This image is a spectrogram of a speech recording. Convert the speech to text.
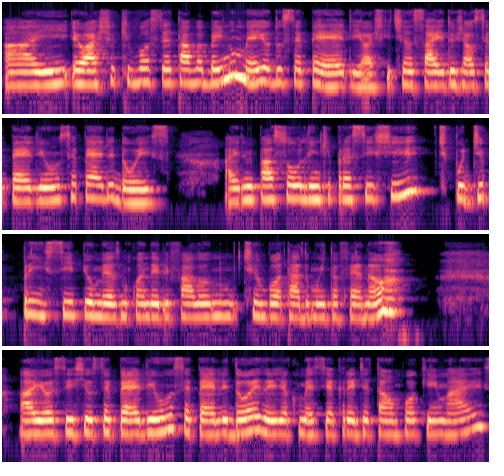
Aí eu acho que você estava bem no meio do CPL, eu acho que tinha saído já o CPL 1 CPL 2. Aí ele me passou o link para assistir, tipo, de princípio mesmo, quando ele falou, não tinha botado muita fé, não. Aí eu assisti o CPL 1, CPL 2, aí já comecei a acreditar um pouquinho mais.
